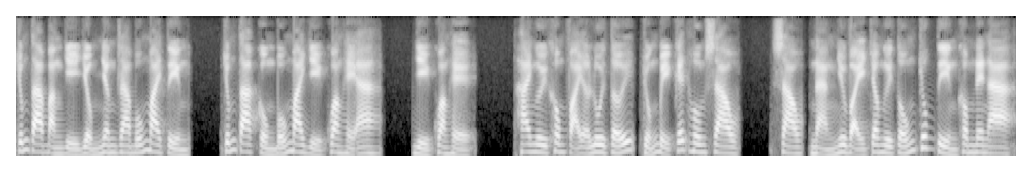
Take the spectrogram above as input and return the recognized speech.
Chúng ta bằng gì dùng nhân ra bốn mai tiền? Chúng ta cùng bốn mai gì quan hệ a? À? Gì quan hệ? Hai người không phải ở lui tới, chuẩn bị kết hôn sao? Sao, nàng như vậy cho ngươi tốn chút tiền không nên a?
